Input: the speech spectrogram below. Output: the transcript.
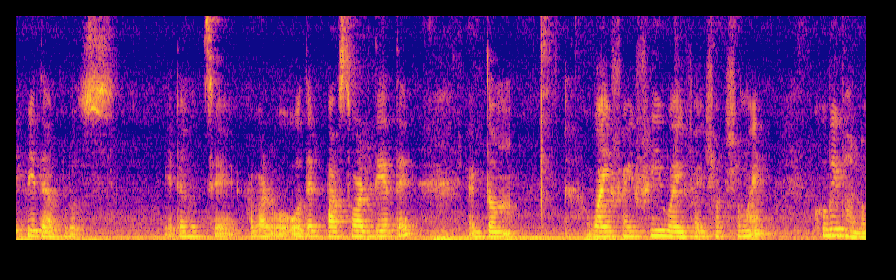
এপিদাব্রোস এটা হচ্ছে আবার ওদের পাসওয়ার্ড দিয়েতে একদম ওয়াইফাই ফ্রি ওয়াইফাই সবসময়, খুবই ভালো।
